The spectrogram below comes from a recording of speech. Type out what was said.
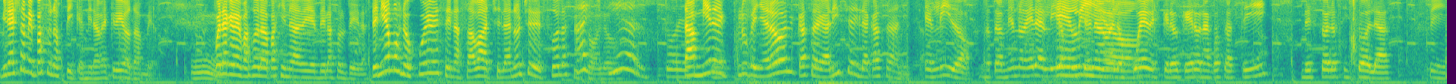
Mira, ella me pasa unos piques, mira, me escribió también. Mm. Fue la que me pasó la página de, de la soltera. Teníamos los jueves en Azabache, la noche de solas y Ay, solos. cierto. También el Club Peñarol, Casa de Galicia y la Casa de Anita. El Lido. No, también no era el Lido. El funcionaba los jueves, creo que era una cosa así. De solos y solas. Sí.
